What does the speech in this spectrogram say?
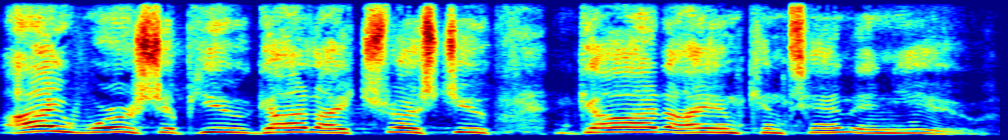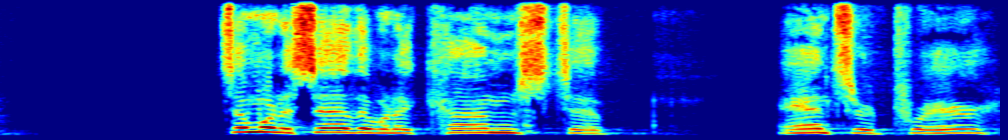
I worship you. God, I trust you. God, I am content in you. Someone has said that when it comes to answered prayer,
